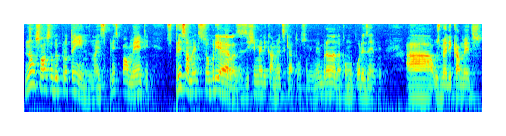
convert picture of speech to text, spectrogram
Não só sobre proteínas, mas principalmente principalmente sobre elas. Existem medicamentos que atuam sobre membrana, como por exemplo, a, os medicamentos,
